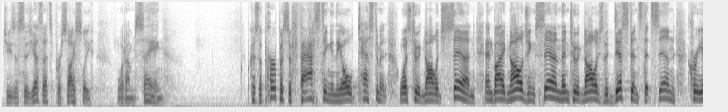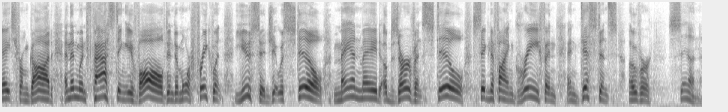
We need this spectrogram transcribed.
Jesus says, Yes, that's precisely what I'm saying. Because the purpose of fasting in the Old Testament was to acknowledge sin. And by acknowledging sin, then to acknowledge the distance that sin creates from God. And then when fasting evolved into more frequent usage, it was still man made observance, still signifying grief and, and distance over sin.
